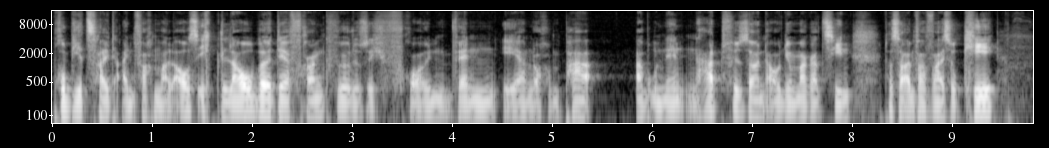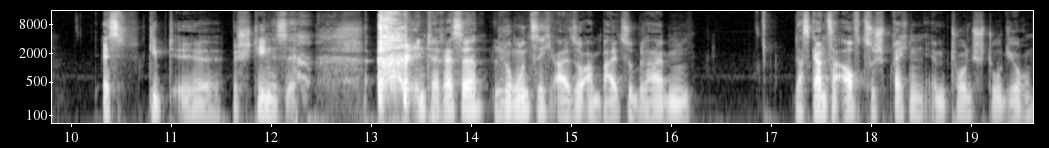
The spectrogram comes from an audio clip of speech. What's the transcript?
Probiert es halt einfach mal aus. Ich glaube, der Frank würde sich freuen, wenn er noch ein paar Abonnenten hat für sein Audiomagazin, dass er einfach weiß, okay, es gibt äh, bestehendes Interesse, lohnt sich also am Ball zu bleiben, das Ganze aufzusprechen im Tonstudio,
